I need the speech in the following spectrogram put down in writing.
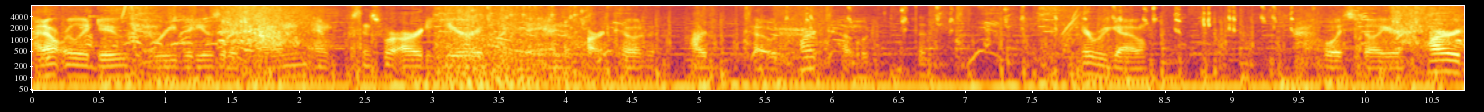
I don't really do three videos at a time, and since we're already here at the end of hard code, hard code, hard code. Here we go. Voice failure. Hard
